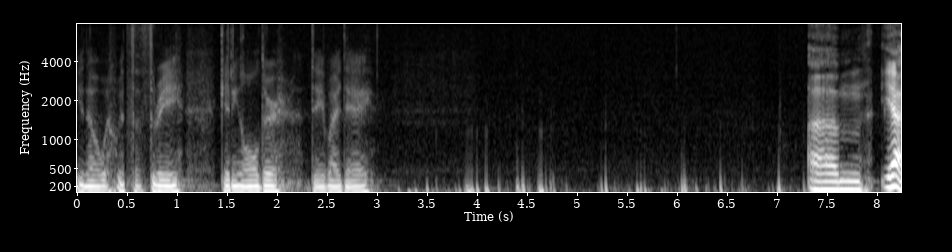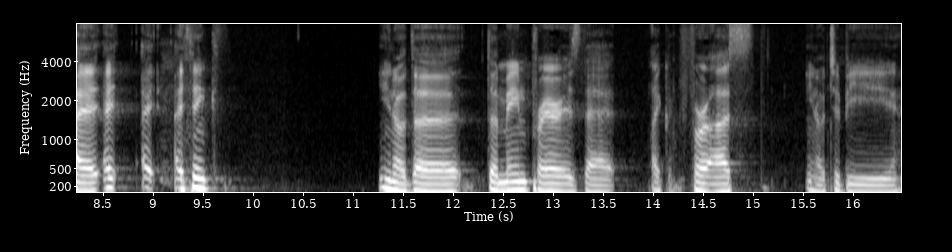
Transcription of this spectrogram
you know, with, with the three getting older day by day? Um, yeah, I, I, I think, you know, the the main prayer is that like for us, you know, to be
